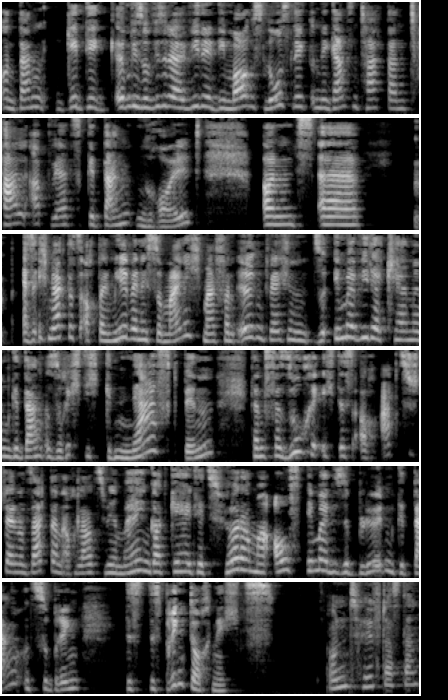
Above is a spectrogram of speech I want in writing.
und dann geht die irgendwie so wie so eine Lawine, die morgens loslegt und den ganzen Tag dann talabwärts Gedanken rollt. Und äh, also ich merke das auch bei mir, wenn ich so manchmal von irgendwelchen so immer wiederkehrenden Gedanken so richtig genervt bin, dann versuche ich das auch abzustellen und sage dann auch laut zu mir, mein Gott, Geld, jetzt hör doch mal auf, immer diese blöden Gedanken zu bringen. Das, das bringt doch nichts. Und hilft das dann?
